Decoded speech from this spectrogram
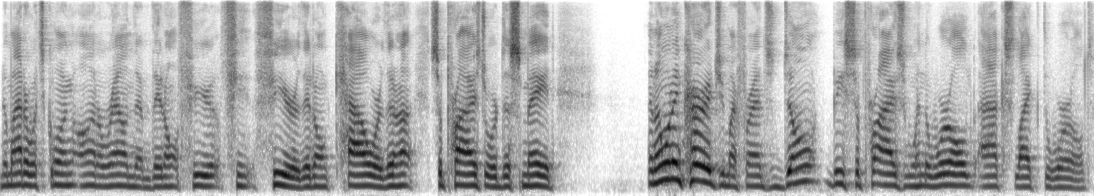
No matter what's going on around them, they don't fear, fear, they don't cower, they're not surprised or dismayed. And I want to encourage you, my friends, don't be surprised when the world acts like the world.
